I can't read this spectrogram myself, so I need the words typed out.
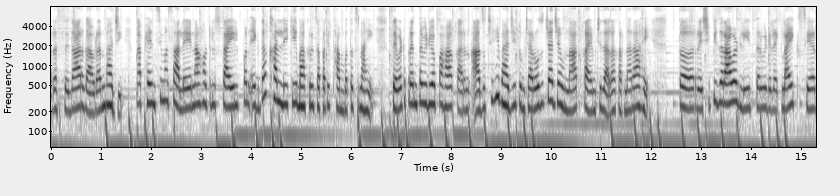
रस्सेदार गावरान भाजी. ना फॅन्सी मसाले ना हॉटेल स्टाईल पण एकदा खाल्ली की भाकरी चपाती थांबतच नाही. शेवटपर्यंत व्हिडिओ पहा कारण आजची ही भाजी तुमच्या रोजच्या जेवणात कायमची जागा करणार आहे. तर रेसिपी जर आवडली तर व्हिडिओला एक लाईक शेअर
